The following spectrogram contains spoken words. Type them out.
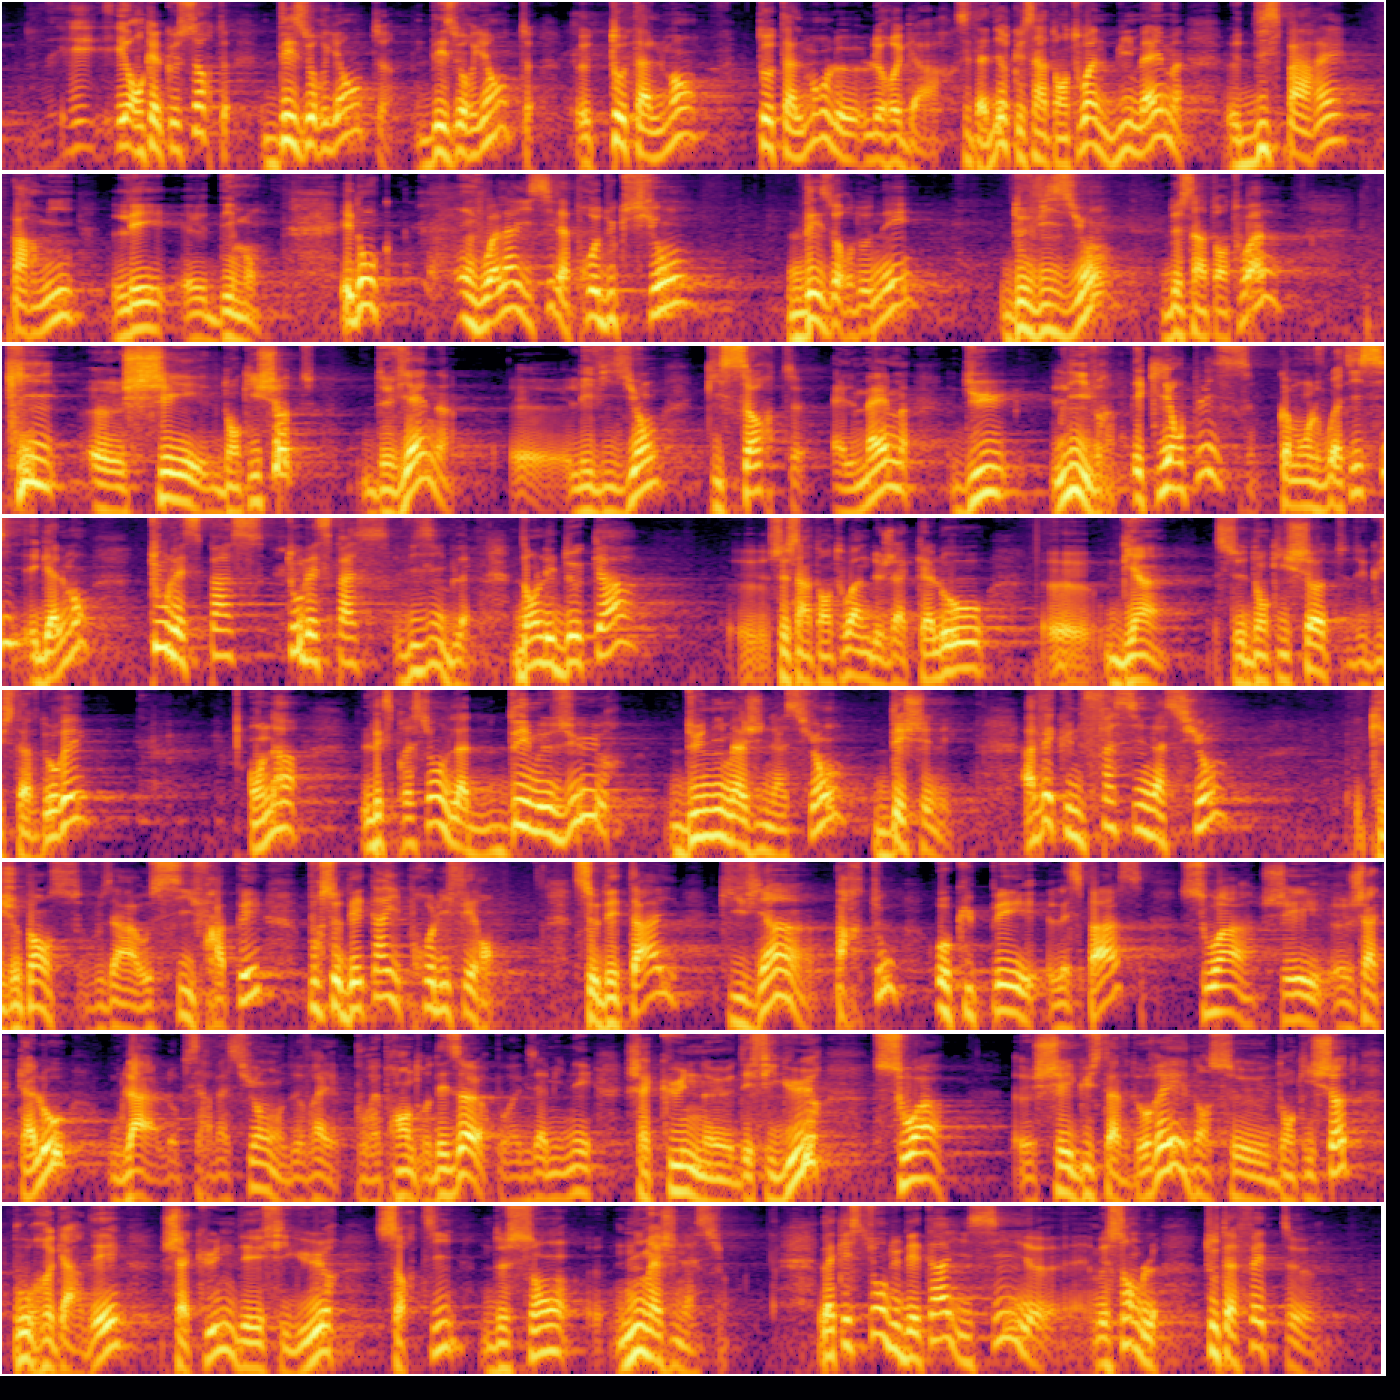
et, en quelque sorte désorientent, désorientent euh, totalement totalement le, regard. C'est-à-dire que Saint Antoine lui-même euh, disparaît parmi les démons. Et donc, on voit là ici la production désordonnée de visions de Saint Antoine qui, chez Don Quichotte, deviennent les visions qui sortent elles-mêmes du livre et qui emplissent, comme on le voit ici également, tout l'espace, tout l'espace visible. Dans les deux cas, ce Saint Antoine de Jacques Callot, euh, bien ce Don Quichotte de Gustave Doré, on a l'expression de la démesure d'une imagination déchaînée, avec une fascination qui, je pense, vous a aussi frappé pour ce détail proliférant. Ce détail qui vient partout occuper l'espace, soit chez Jacques Callot, où là l'observation pourrait prendre des heures pour examiner chacune des figures, soit euh, chez Gustave Doré, dans ce Don Quichotte, pour regarder chacune des figures sorties de son imagination. La question du détail ici euh, me semble tout à fait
